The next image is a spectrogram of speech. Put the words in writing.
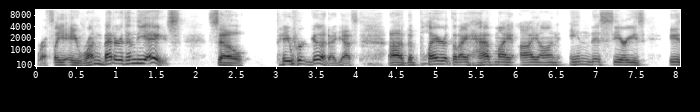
roughly a run better than the A's. So they were good, I guess. Uh, the player that I have my eye on in this series is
